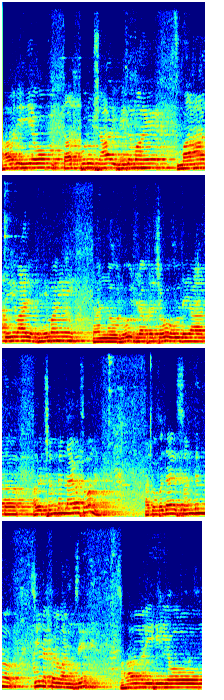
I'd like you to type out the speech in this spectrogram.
હરિ ઓમ તત્પુરુષાય વિદ્મહે મહાદેવાય ધીમહિ તન્નો રુદ્ર પ્રચોદયાત હવે ચંદન લાવ્યા છો ને? આ તો બધાએ ચંદનનો તિલક કરવાનું છે. હરિ ઓમ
